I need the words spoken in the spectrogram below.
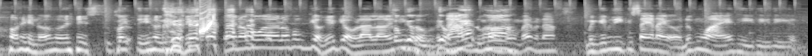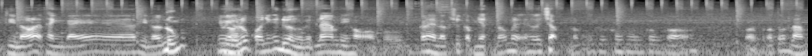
nó thì nó hơi stupid tí hơi người nó không nó không kiểu như kiểu là là Không kiểu- kiểu Việt kiểu Nam mét, đúng ờ. không không mét Việt Nam mình cái đi cái xe này ở nước ngoài ấy, thì thì thì thì nó lại thành cái thì nó đúng nhưng mà Rồi. lúc có những cái đường ở Việt Nam thì họ cái này nó chưa cập nhật nó hơi chậm nó cũng không không không có có, có tốt lắm.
